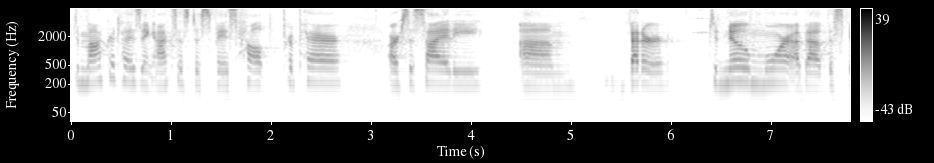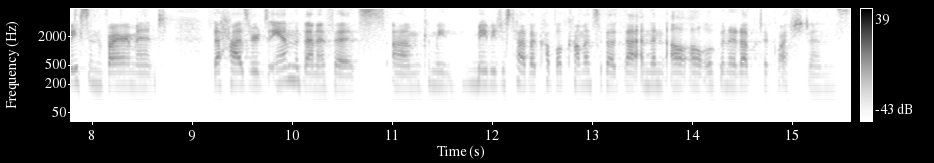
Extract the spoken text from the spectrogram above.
democratizing access to space help prepare our society um, better to know more about the space environment, the hazards and the benefits? Um, can we maybe just have a couple comments about that, and then I'll, I'll open it up to questions.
